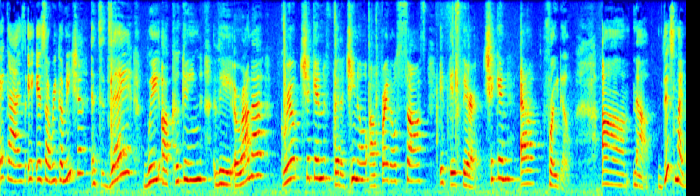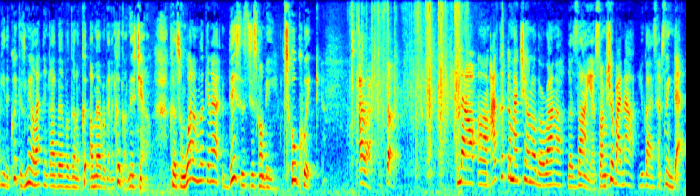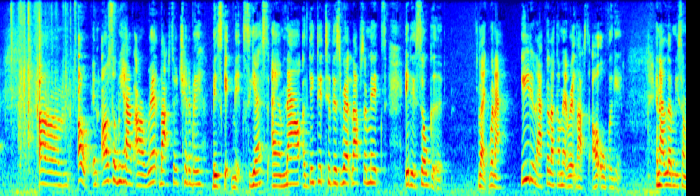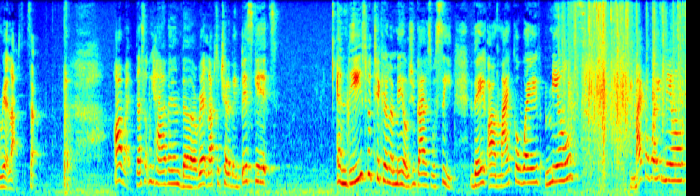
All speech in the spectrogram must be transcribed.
Hey guys, it is Arika Misha and today we are cooking the Arana grilled chicken fettuccine alfredo sauce. It is their chicken alfredo. Um, now this might be the quickest meal I think I've ever gonna cook I'm ever gonna cook on this channel. Cause from what I'm looking at, this is just gonna be too quick. Alright, so now um, I've cooked on my channel the Arana lasagna, so I'm sure by now you guys have seen that um oh and also we have our red lobster cheddar bay biscuit mix. Yes i am now addicted to this red lobster mix. It is so good. Like when i eat it i feel like i'm at red lobster all over again. And i love me some red lobster so. All right that's what we have in the red lobster cheddar bay biscuits. And these particular meals you guys will see they are microwave meals microwave meals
